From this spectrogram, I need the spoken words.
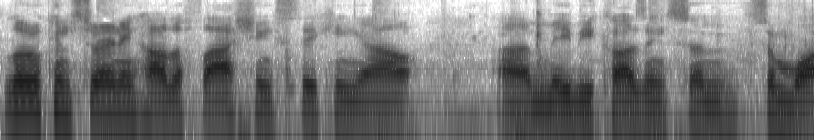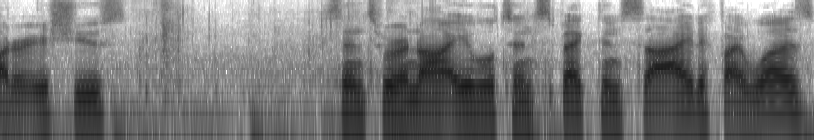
a little concerning how the flashing's sticking out, um, maybe causing some, some water issues. Since we're not able to inspect inside, if I was,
